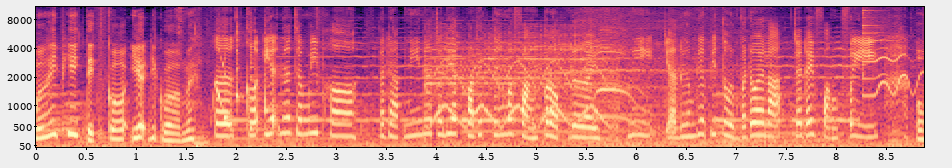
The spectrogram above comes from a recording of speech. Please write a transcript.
มาให้พี่ติดกอเอียะดีกว่าไหมเออก็เอียดน่าจะไม่พอ ระดับนี้น่าจะเรียกปอเต็กตึงมาฝังกรอบเลย นี่อย่าลืมเรียกพี่ตูนมาด้วยล่ะจะได้ฝังฟรี อ๋อ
